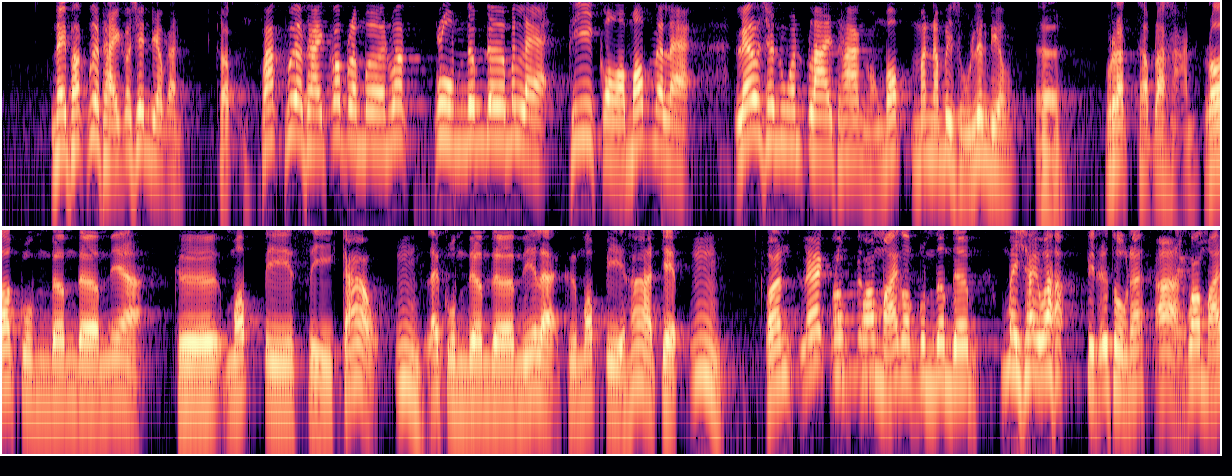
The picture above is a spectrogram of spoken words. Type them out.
ๆในพักเพื่อไทยก็เช่นเดียวกัน ครับ พักเพื่อไทยก็ประเมินว่า กลุ่มเดิมๆมันแหละ ที่ก่อม็อบนั่นแหละ แล้วชนวนปลายทางของม็อบมันนำไปสู่เรื่องเดียว เออรัฐประหาร เพราะกลุ่มเดิมๆเนี่ยคคือม็อบปี 49 และกลุ่มเดิมๆนี้แหละคือม็อบปี 57เพราะฉะนั้นและกคลุ่วามมความหมายของกลุ่มเดิมๆไม่ใช่ว่าผิดหรือถูกนะอ่า แต่ความหมาย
